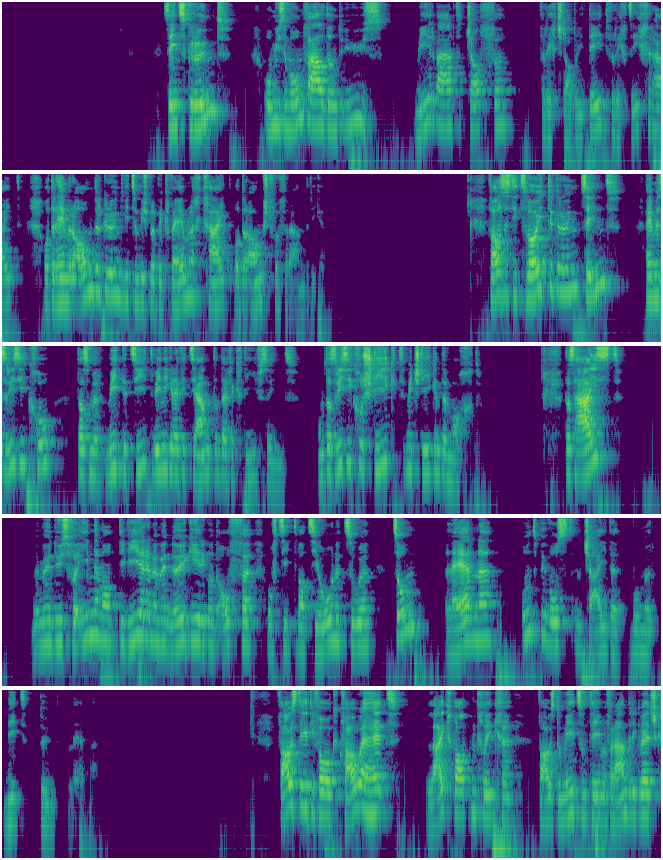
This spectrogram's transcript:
Sind es Gründe, um unserem Umfeld und uns Mehrwert zu schaffen? Vielleicht Stabilität, vielleicht Sicherheit? Oder haben wir andere Gründe, wie zum Beispiel Bequemlichkeit oder Angst vor Veränderungen? Falls es die zweiten Gründe sind, haben wir das Risiko, dass wir mit der Zeit weniger effizient und effektiv sind. Und das Risiko steigt mit steigender Macht. Das heißt, wir müssen uns von innen motivieren, wir müssen neugierig und offen auf die Situationen zu, zum Lernen und bewusst entscheiden, wo wir nicht lernen. Falls dir die Folge gefallen hat, Like-Button klicken. Falls du mehr zum Thema Veränderung willst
